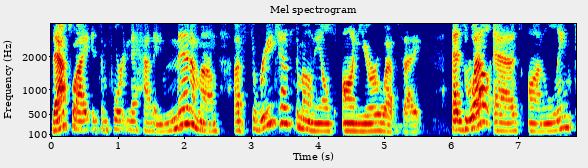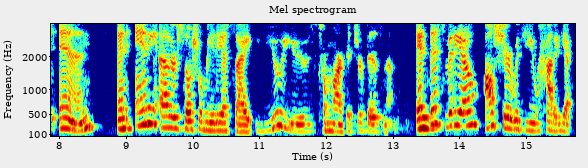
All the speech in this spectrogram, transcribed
That's why it's important to have a minimum of three testimonials on your website, as well as on LinkedIn and any other social media site you use to market your business. In this video, I'll share with you how to get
